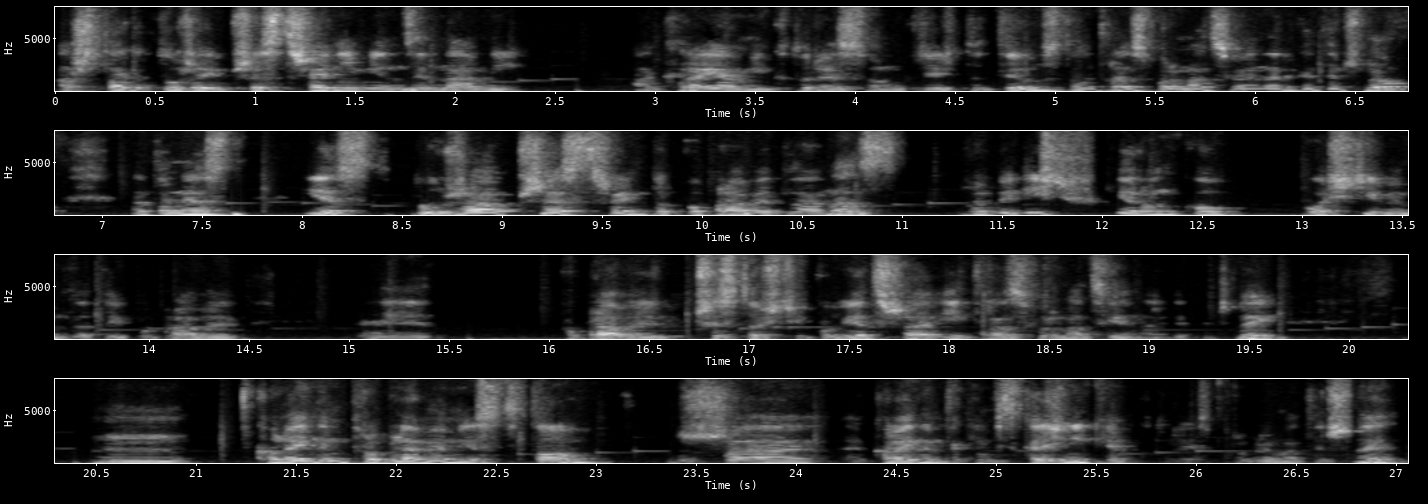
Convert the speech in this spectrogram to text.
aż tak dużej przestrzeni między nami a krajami, które są gdzieś do tyłu z tą transformacją energetyczną, natomiast jest duża przestrzeń do poprawy dla nas, żeby iść w kierunku właściwym dla tej poprawy poprawy czystości powietrza i transformacji energetycznej. Mm, kolejnym problemem jest to, że kolejnym takim wskaźnikiem, który jest problematyczny,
